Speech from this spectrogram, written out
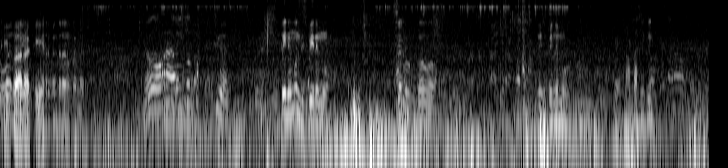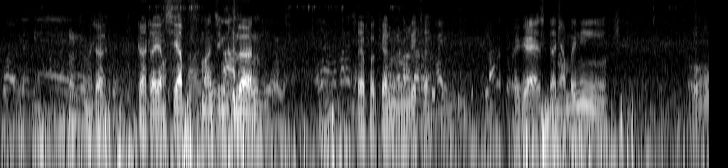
di Baraki. Spinemu di. Udah, udah ada yang siap mancing duluan. Saya bagian nanti aja. Oke guys, sudah nyampe nih. Oh,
